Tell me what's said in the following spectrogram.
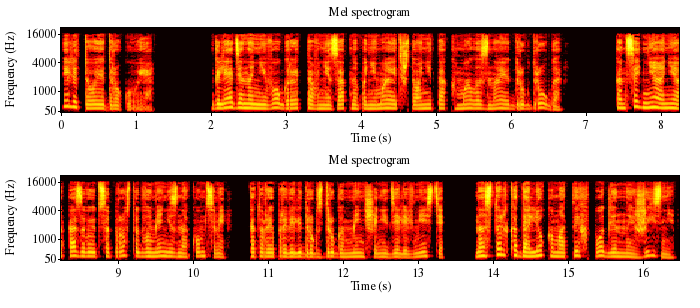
или то и другое. Глядя на него, Гретта внезапно понимает, что они так мало знают друг друга. Конце дня они оказываются просто двумя незнакомцами, которые провели друг с другом меньше недели вместе настолько далеком от их подлинной жизни,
